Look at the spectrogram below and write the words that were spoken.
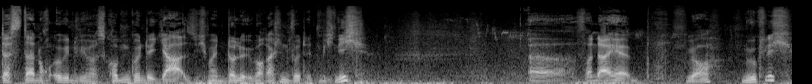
dass da noch irgendwie was kommen könnte, ja, also ich meine, dolle überraschen wird es mich nicht. Äh, von daher, ja, möglich.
